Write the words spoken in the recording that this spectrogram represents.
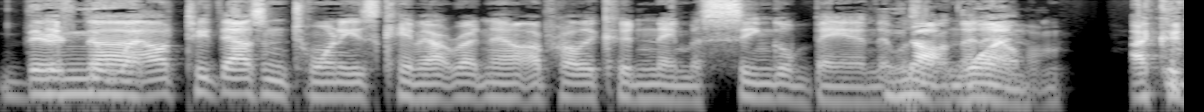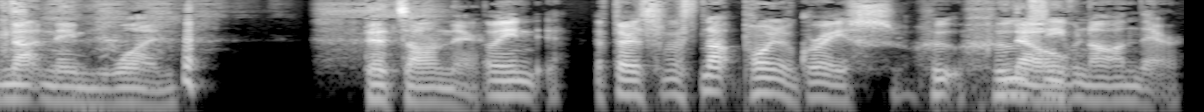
They're if not. the wow 2020s came out right now, I probably couldn't name a single band that was on that one. album. I could not name one that's on there. I mean, if there's if it's not Point of Grace, who who's No. even on there?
